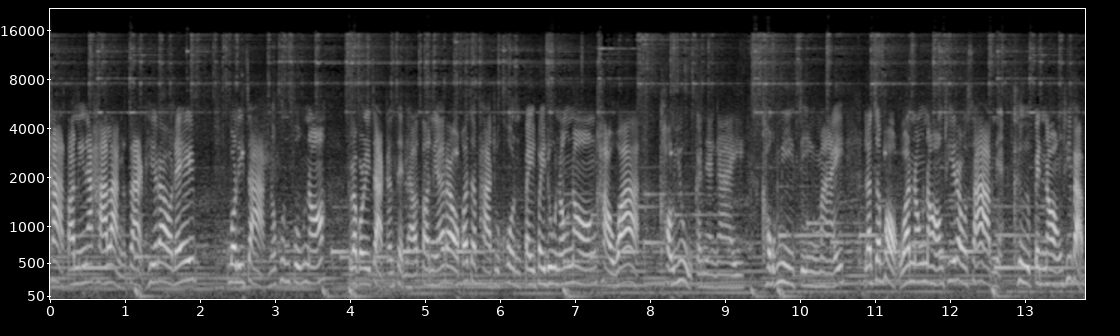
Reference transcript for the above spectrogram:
ค่ะ ตอนนี้นะคะหลังจากที่เราได้ บริจาคเนอะคุณฟุ๊กเนาะเราบริจาคกันเสร็จแล้ว ตอนนี้เราก็จะพาทุกคนไปไปดูน้องๆค่ะว่าเขาอยู่กันยังไง เขามีจริงไหมแล้วจะบอกว่าน้องๆที่เราทราบเนี่ยคือเป็นน้องที่แบบ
